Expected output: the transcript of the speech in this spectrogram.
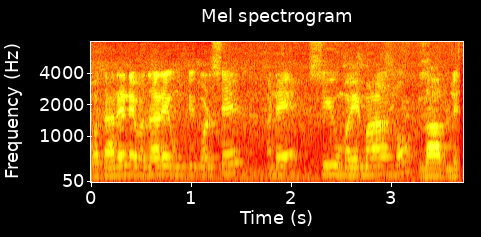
વધારે ને વધારે ઉમટી પડશે અને શિવ મહિમાનો લાભ લે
